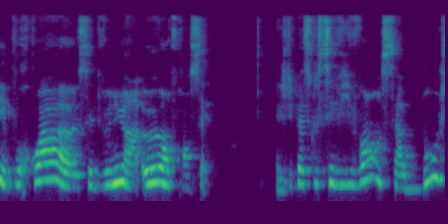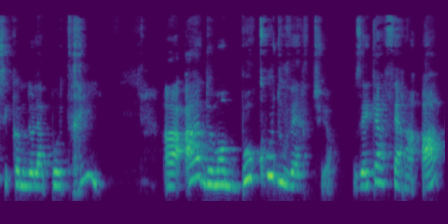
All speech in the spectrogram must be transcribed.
et pourquoi euh, c'est devenu un E en français? Je dis parce que c'est vivant, ça bouge, c'est comme de la poterie. Un A demande beaucoup d'ouverture. Vous avez qu'à faire un A,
